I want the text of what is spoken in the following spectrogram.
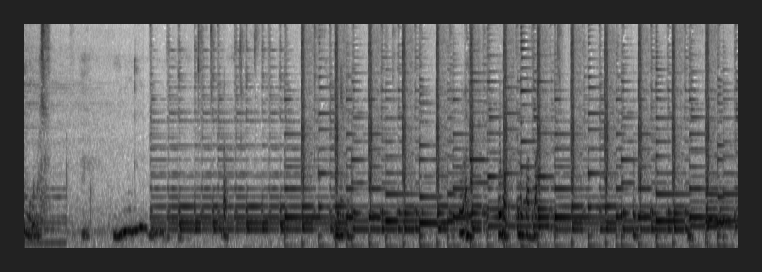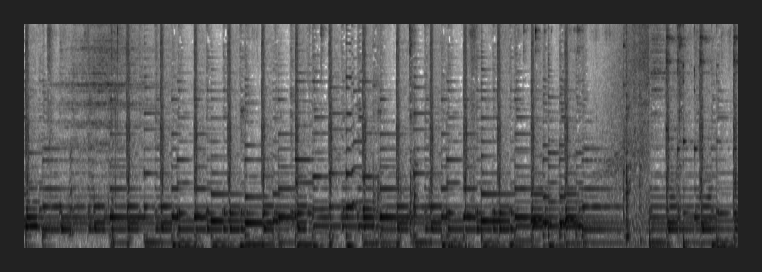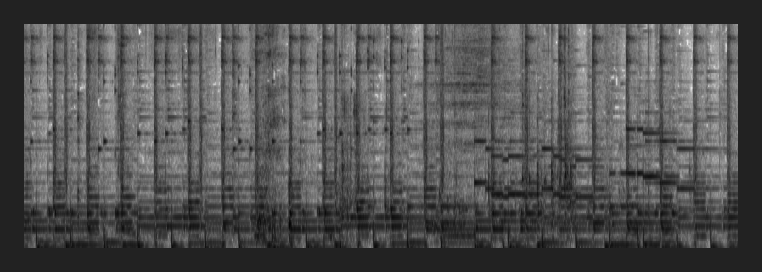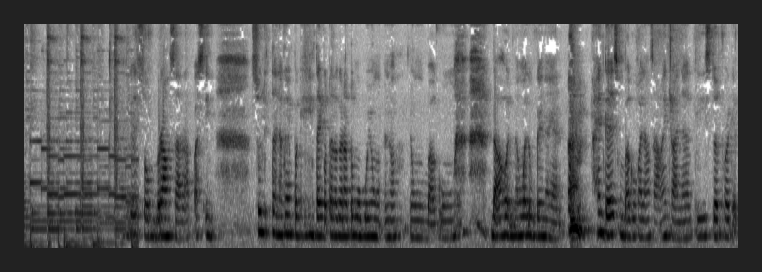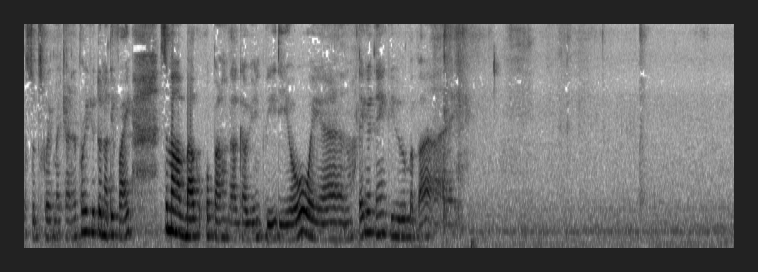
Ko sa ganun, parang hindi naman. Ito. Binay ko na. Puro sobrang sarap. As in, sulit talaga yung paghihintay ko talaga na tumubo yung, ano, yung bagong dahon ng malunggay na yan. And guys, kung bago ka lang sa aking channel, please don't forget to subscribe my channel for you to notify sa mga bago ko pang gagawing video. Ayan. Thank you, thank you. Bye-bye.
